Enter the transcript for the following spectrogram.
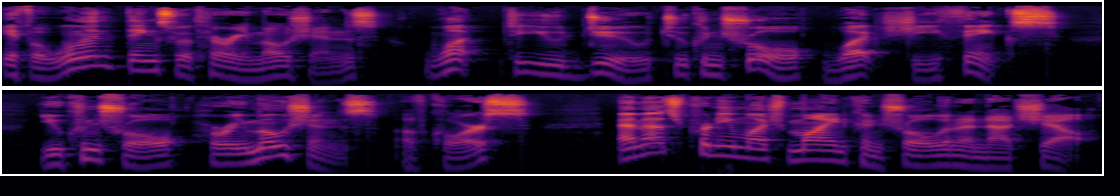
If a woman thinks with her emotions, what do you do to control what she thinks? You control her emotions, of course. And that's pretty much mind control in a nutshell.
